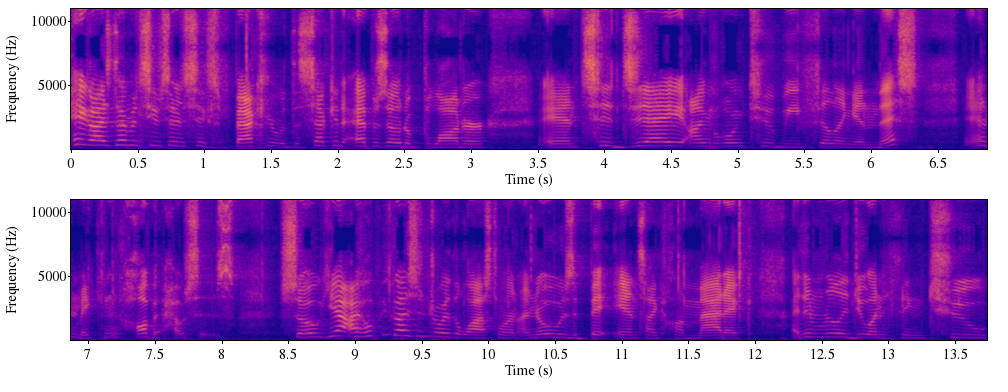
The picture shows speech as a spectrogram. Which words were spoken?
Hey guys, Diamond Steve 76 back here with the second episode of Blotter, and today I'm going to be filling in this and making hobbit houses. So yeah, I hope you guys enjoyed the last one. I know it was a bit anticlimactic. I didn't really do anything too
